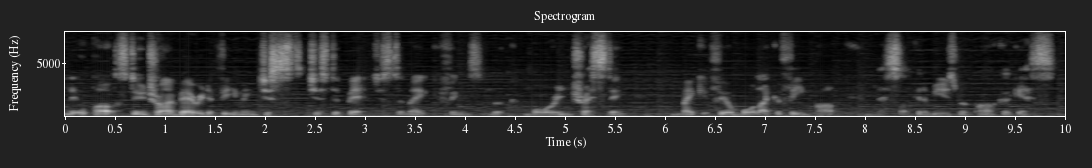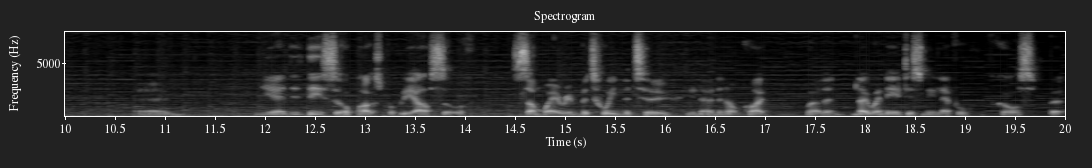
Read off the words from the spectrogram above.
little parks do try and vary the theming just just a bit, just to make things look more interesting, make it feel more like a theme park, less like an amusement park, I guess. Um, yeah, these sort of parks probably are sort of somewhere in between the two. You know, they're not quite well, they're nowhere near Disney level, of course, but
